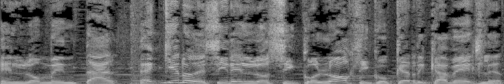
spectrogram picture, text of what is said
en lo mental, eh, quiero decir en lo psicológico, Rica Wexler.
